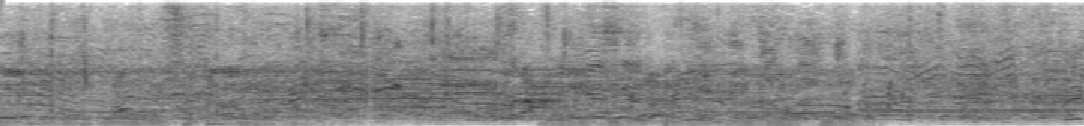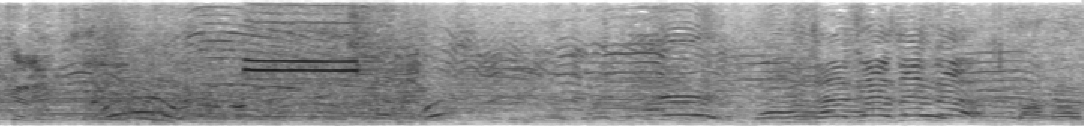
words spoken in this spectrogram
Tomba nomor punggung 9 dengan tidak dengan nomor punggung Jaga, jaga. Tahan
